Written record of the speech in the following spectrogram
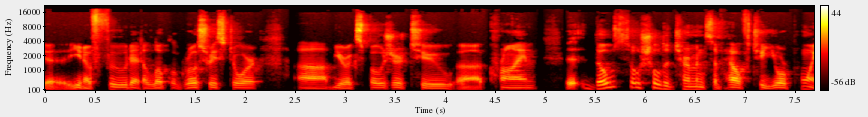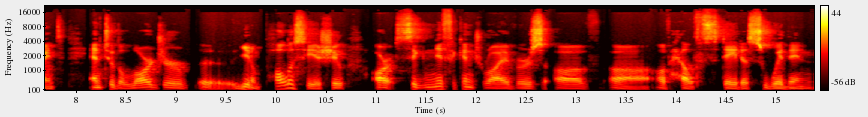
uh, you know food at a local grocery store, uh, your exposure to uh, crime, those social determinants of health. To your point, and to the larger uh, you know policy issue, are significant drivers of uh, of health status within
